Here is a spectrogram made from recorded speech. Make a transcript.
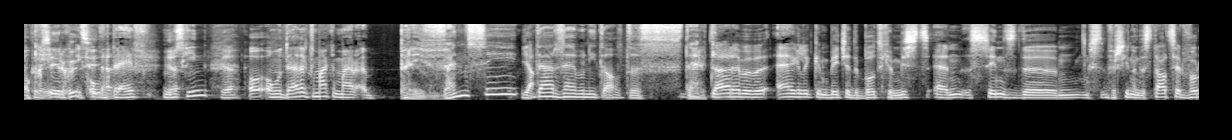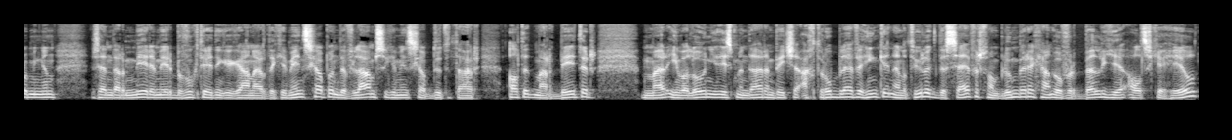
Oké, okay, ik overdrijf ja. misschien, ja. om het duidelijk te maken, maar eh, Preventie, ja. daar zijn we niet al te sterk. Daar hebben we eigenlijk een beetje de boot gemist. En sinds de verschillende staatshervormingen zijn daar meer en meer bevoegdheden gegaan naar de gemeenschappen. De Vlaamse gemeenschap doet het daar altijd maar beter. Maar in Wallonië is men daar een beetje achterop blijven hinken. En natuurlijk, de cijfers van Bloomberg gaan over België als geheel.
